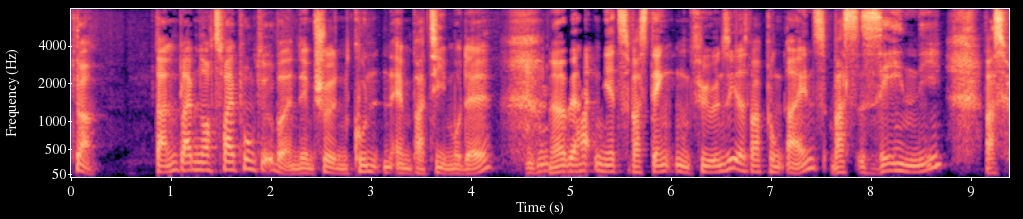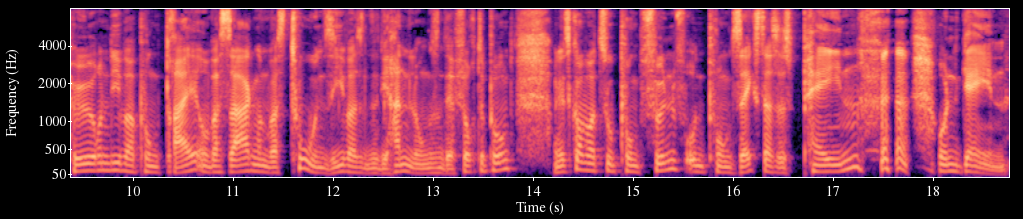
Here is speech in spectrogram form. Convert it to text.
Tja, dann bleiben noch zwei Punkte über in dem schönen Kundenempathie-Modell. Mhm. Ne, wir hatten jetzt, was denken und fühlen sie, das war Punkt eins. Was sehen die? Was hören die, war Punkt drei. Und was sagen und was tun sie, was sind die Handlungen, sind der vierte Punkt. Und jetzt kommen wir zu Punkt fünf und Punkt sechs. das ist Pain und Gain.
